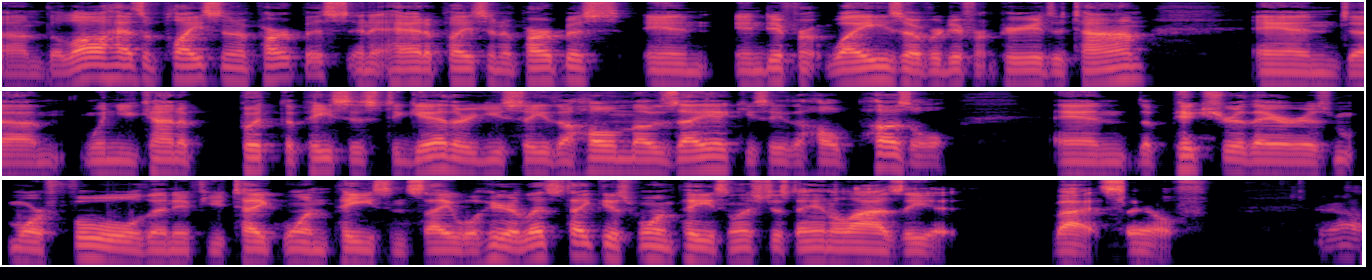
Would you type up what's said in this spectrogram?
um, the law has a place and a purpose, and it had a place and a purpose in in different ways over different periods of time. And um, when you kind of put the pieces together, you see the whole mosaic, you see the whole puzzle, and the picture there is more full than if you take one piece and say, "Well, here, let's take this one piece and let's just analyze it by itself." Yeah,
